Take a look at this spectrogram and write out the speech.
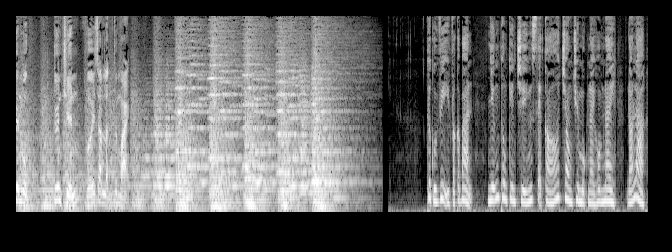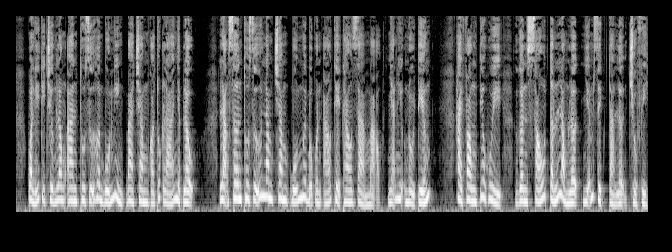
chuyên mục Tuyên chiến với gian lận thương mại. Thưa quý vị và các bạn, những thông tin chính sẽ có trong chuyên mục này hôm nay đó là quản lý thị trường Long An thu giữ hơn 4.300 gói thuốc lá nhập lậu. Lạng Sơn thu giữ 540 bộ quần áo thể thao giả mạo nhãn hiệu nổi tiếng. Hải Phòng tiêu hủy gần 6 tấn lòng lợn nhiễm dịch tả lợn châu Phi.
